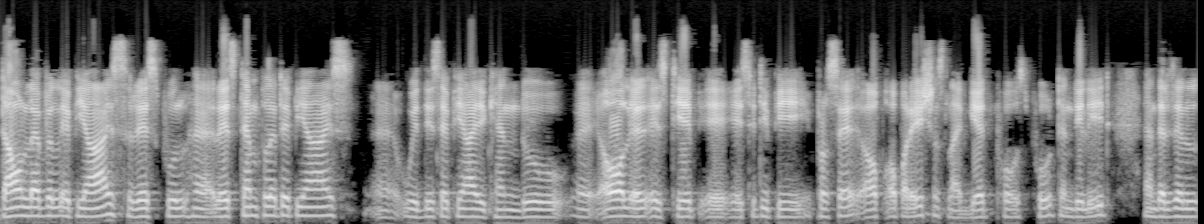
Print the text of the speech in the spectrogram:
down level apis restful uh, rest template apis uh, with this api you can do uh, all HTTP, http process of operations like get post put and delete. And there's a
